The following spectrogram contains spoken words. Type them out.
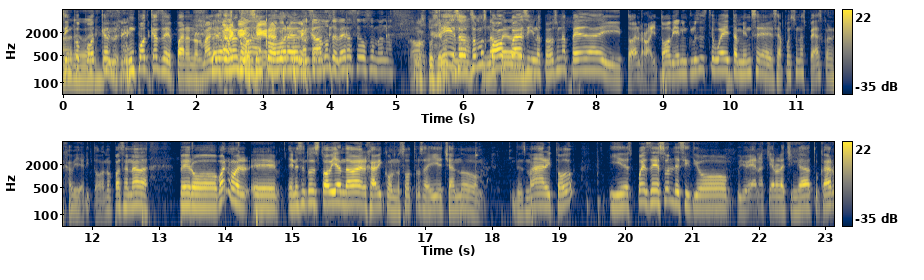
cinco podcasts. Un podcast de paranormal. como cinco horas. Lo acabamos de ver hace dos semanas. nos pusimos sí, somos compas y nos ponemos una peda y todo el rollo, todo bien. Incluso este güey también se, se ha puesto unas pedas con el Javier y todo. No pasa nada. Pero bueno, eh, en ese entonces todavía andaba el Javi con nosotros ahí echando desmar y todo. Y después de eso él decidió, yo ya no quiero la chingada tocar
